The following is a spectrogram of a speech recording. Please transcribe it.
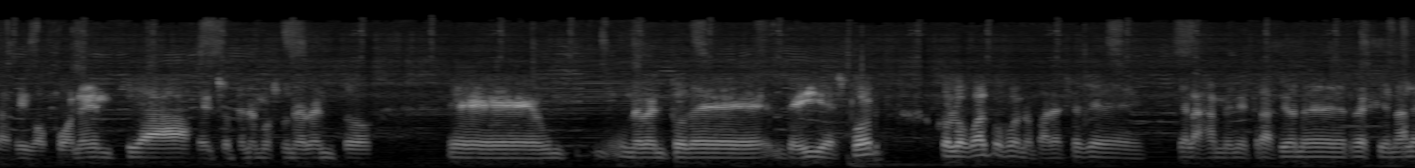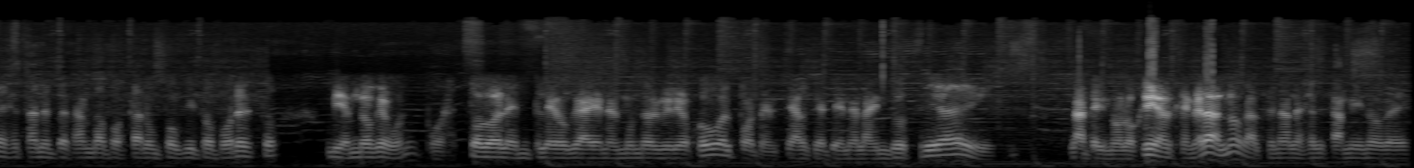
ya digo, ponencias, de hecho tenemos un evento, eh, un, evento de, de eSport, con lo cual, pues bueno, parece que, que las administraciones regionales están empezando a apostar un poquito por esto viendo que bueno pues todo el empleo que hay en el mundo del videojuego, el potencial que tiene la industria y la tecnología en general, ¿no? que al final es el camino de,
